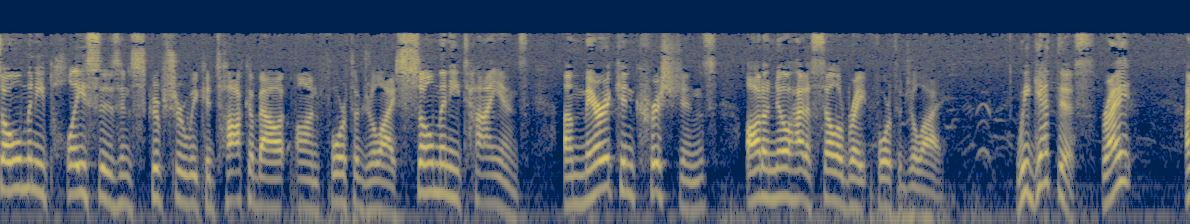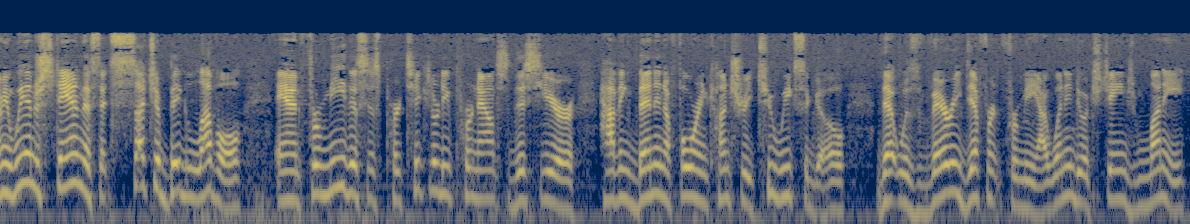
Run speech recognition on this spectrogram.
so many places in Scripture we could talk about on 4th of July, so many tie ins. American Christians ought to know how to celebrate 4th of July. We get this, right? I mean, we understand this at such a big level, and for me, this is particularly pronounced this year, having been in a foreign country two weeks ago that was very different for me. I went in to exchange money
